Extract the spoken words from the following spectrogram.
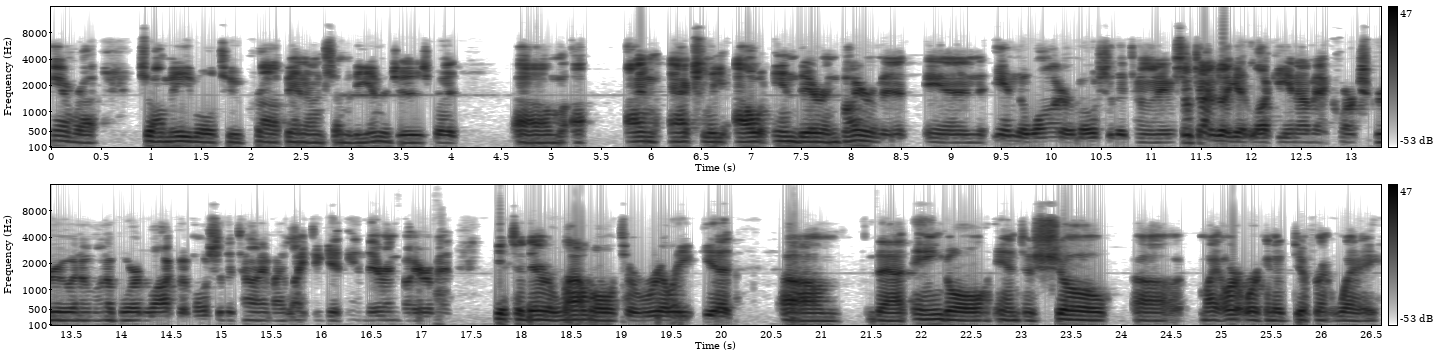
camera, so I'm able to crop in on some of the images. But um, I'm actually out in their environment and in the water most of the time. Sometimes I get lucky and I'm at Corkscrew and I'm on a boardwalk, but most of the time I like to get in their environment, get to their level to really get um, that angle and to show uh, my artwork in a different way.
